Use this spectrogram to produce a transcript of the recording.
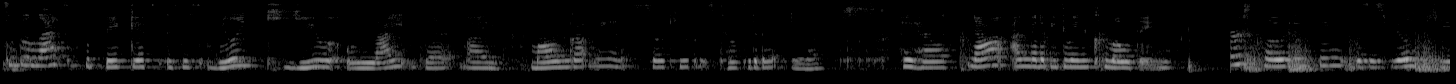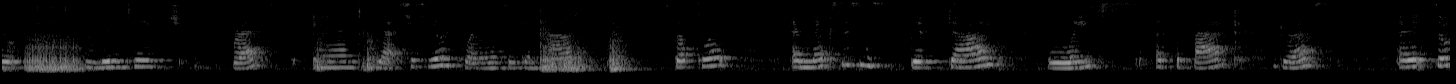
So the last of the big gifts is this really cute light that my mom got me and it's so cute but it's tilted a bit, you know. Hey ho. Now I'm gonna be doing clothing. First clothing thing was this really cute vintage dress and yeah it's just really plain so you can add stuff to it. And next this is this dip dye lace at the back dress and it's so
